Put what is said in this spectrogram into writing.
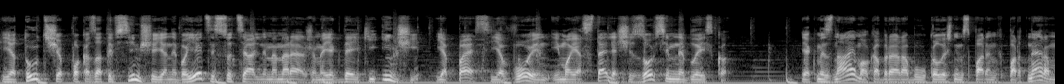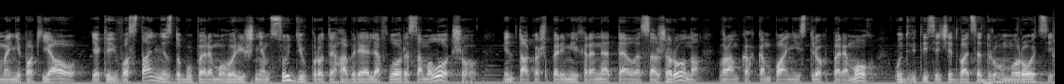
Я тут, щоб показати всім, що я не боєць із соціальними мережами, як деякі інші. Я пес, я воїн, і моя стеля ще зовсім не близько. Як ми знаємо, Кабрера був колишнім спаринг-партнером Мені Пак'яо, який востаннє здобув перемогу рішенням суддів проти Габріеля Флореса молодшого. Він також переміг Рене Телеса Жерона в рамках кампанії з трьох перемог у 2022 році.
